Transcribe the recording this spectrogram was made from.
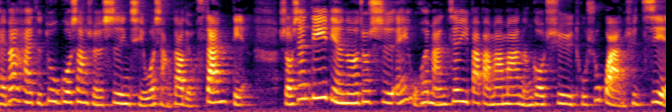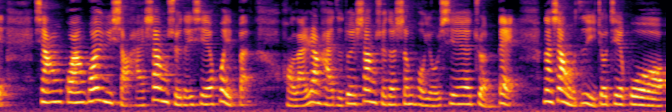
陪伴孩子度过上学的适应期，我想到的有三点。首先，第一点呢，就是诶，我会蛮建议爸爸妈妈能够去图书馆去借相关关于小孩上学的一些绘本，好来让孩子对上学的生活有一些准备。那像我自己就借过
